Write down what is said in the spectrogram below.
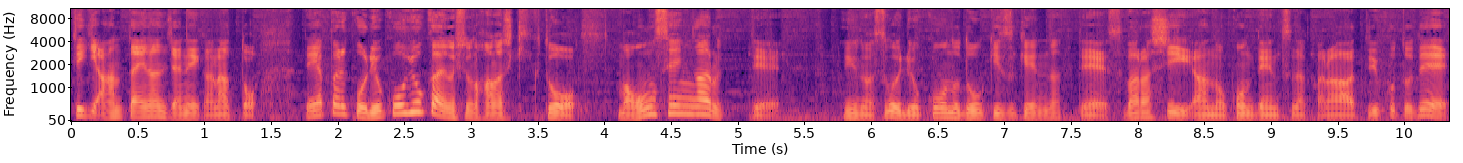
的安泰なんじゃねえかなとでやっぱりこう旅行業界の人の話聞くと、まあ、温泉があるっていうのはすごい旅行の動機づけになって素晴らしいあのコンテンツだからということで、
